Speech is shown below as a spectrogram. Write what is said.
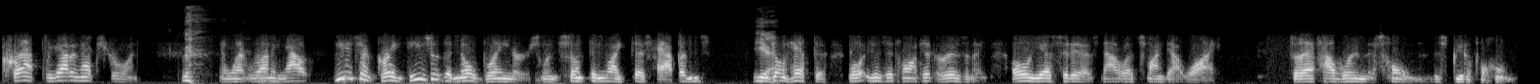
crap, we got an extra one. and went running out. These are great. These are the no-brainers when something like this happens. You don't have to, well, is it haunted or isn't it? Oh, yes, it is. Now let's find out why. So that's how we're in this home, this beautiful home.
